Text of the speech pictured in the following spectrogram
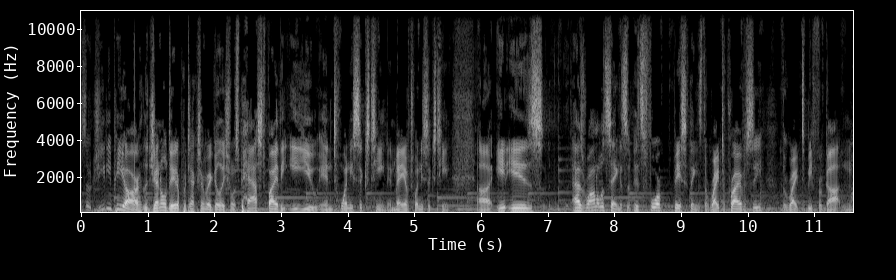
So GDPR, the General Data Protection Regulation, was passed by the EU in 2016, in May of 2016. Uh, it is as Ronald was saying, it's, it's, four basic things the right to privacy, the right to be forgotten,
